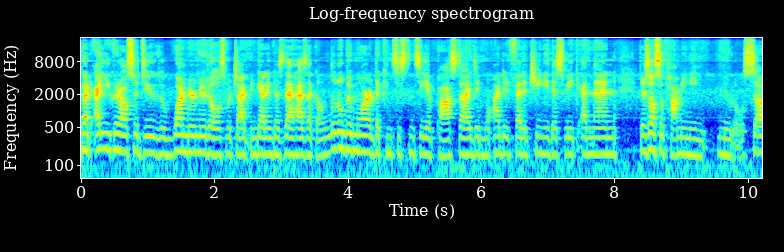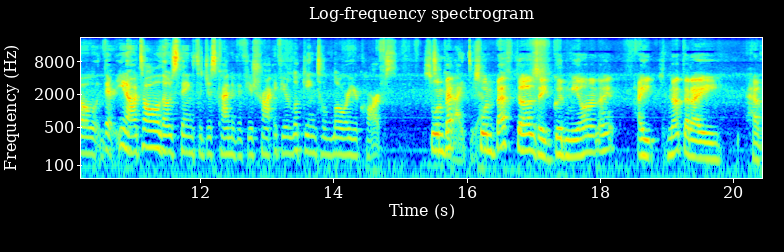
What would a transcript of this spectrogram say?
but I, you could also do the Wonder noodles, which I've been getting because that has like a little bit more of the consistency of pasta. I did I did fettuccine this week, and then there's also Palmini noodles. So there, you know, it's all of those things to just kind of if you're trying if you're looking to lower your carbs. so when Beth, idea. so when Beth does a good meal at night, I not that I have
